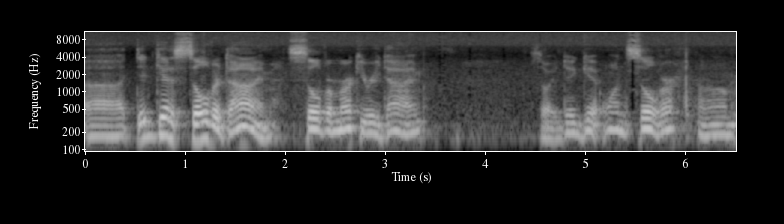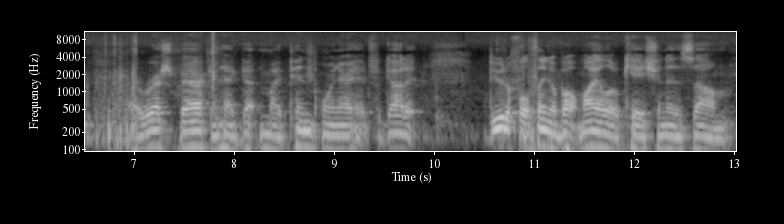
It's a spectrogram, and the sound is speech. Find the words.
Uh, did get a silver dime, silver mercury dime. So I did get one silver. Um, I rushed back and had gotten my pinpointer. I had forgot it. Beautiful thing about my location is um,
